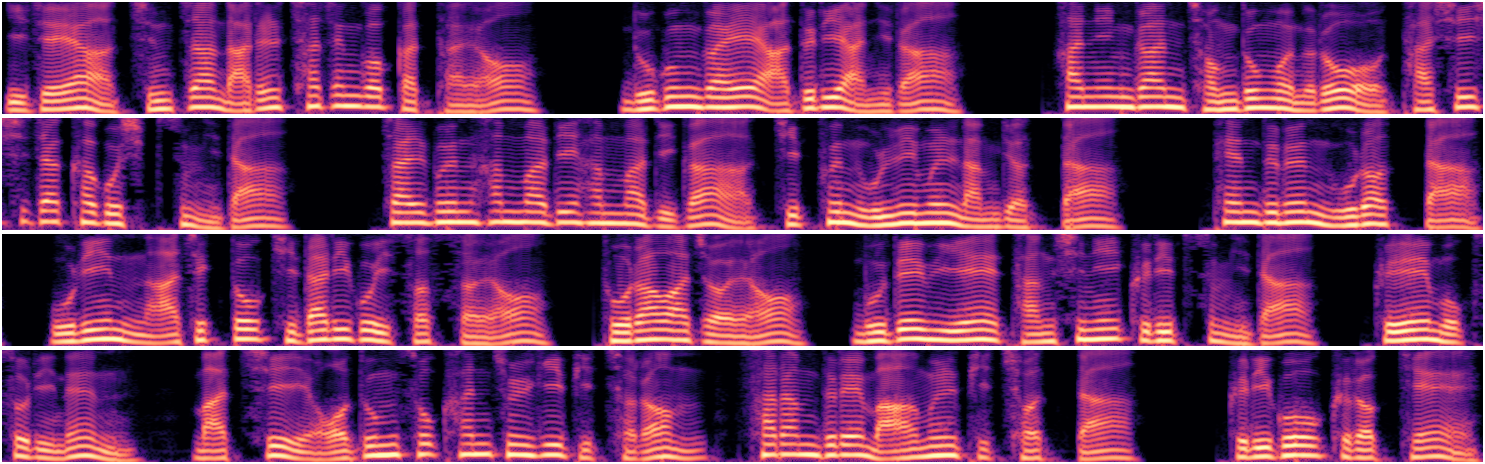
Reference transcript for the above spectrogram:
이제야 진짜 나를 찾은 것 같아요. 누군가의 아들이 아니라 한 인간 정동원으로 다시 시작하고 싶습니다. 짧은 한마디 한마디가 깊은 울림을 남겼다. 팬들은 울었다. 우린 아직도 기다리고 있었어요. 돌아와줘요. 무대 위에 당신이 그립습니다. 그의 목소리는 마치 어둠 속 한 줄기 빛처럼 사람들의 마음을 비추었다. 그리고 그렇게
